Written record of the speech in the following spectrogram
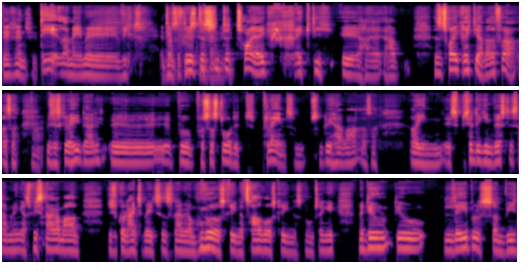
Det er sindssygt. Det er med med vildt. Ja, det er altså, det, det, det, det, tror jeg ikke rigtig øh, har, har, altså, tror jeg ikke rigtig har været før, altså, Nej. hvis jeg skal være helt ærlig, øh, på, på så stort et plan, som, som det her var, altså, og i en, specielt ikke i en vestlig sammenhæng, altså vi snakker meget om, hvis vi går langt tilbage i tiden, så snakker vi om 100-årskrigen og 30-årskrigen og sådan nogle ting, ikke? men det er, jo, det er jo labels, som vi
